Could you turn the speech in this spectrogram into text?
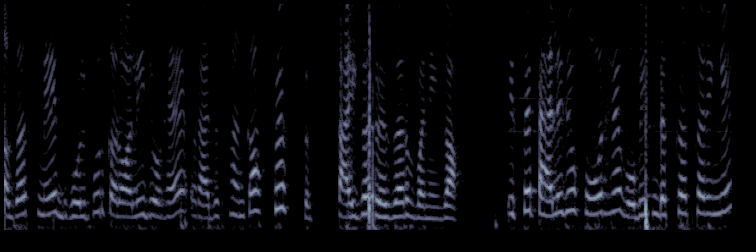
अगस्त में धौलपुर करौली जो है राजस्थान का फिफ्थ टाइगर रिज़र्व बनेगा। इससे पहले जो फोर है वो भी हम डिस्कस करेंगे।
